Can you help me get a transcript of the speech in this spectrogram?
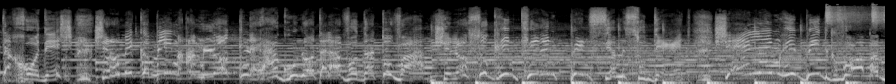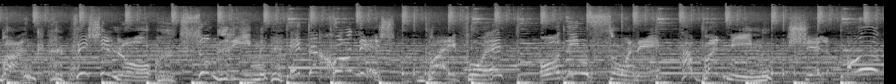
את החודש, שלא מקבלים עמלות הגונות על עבודה טובה, שלא סוגרים קרן פנסיה מסודרת, שאין להם ריבית גבוהה בבנק, ושלא סוגרים את החודש. בייפורט, אודין שונא, הבנים של אודין.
